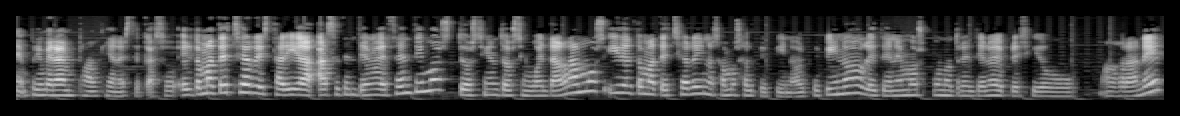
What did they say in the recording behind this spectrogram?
en primera infancia en este caso. El tomate cherry estaría a 79 céntimos, 250 gramos y del tomate cherry nos vamos al pepino. El pepino le tenemos 1,39 precio a granel,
